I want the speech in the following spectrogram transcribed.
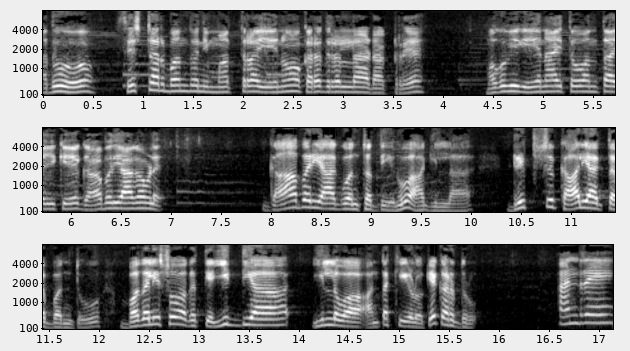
ಅದು ಸಿಸ್ಟರ್ ಬಂದು ನಿಮ್ಮ ಹತ್ರ ಏನೋ ಕರೆದ್ರಲ್ಲ ಡಾಕ್ಟ್ರೇ. ಮಗುವಿಗೆ ಏನಾಯ್ತು ಅಂತ ಈಕೆ ಗಾಬರಿ ಆಗವಳೆ. ಗಾಬರಿ ಆಗುವಂಥದ್ದೇನೂ ಆಗಿಲ್ಲ. ಡ್ರಿಪ್ಸ್ ಖಾಲಿ ಆಗ್ತಾ ಬಂತು ಬದಲಿಸೋ ಅಗತ್ಯ ಇದ್ಯಾ ಇಲ್ಲವಾ ಅಂತ ಕೇಳೋಕೆ ಕರೆದ್ರು. ಅಂದ್ರೆ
